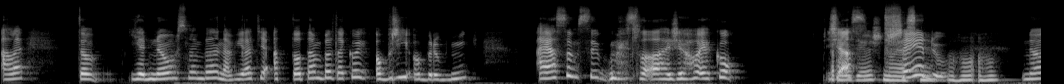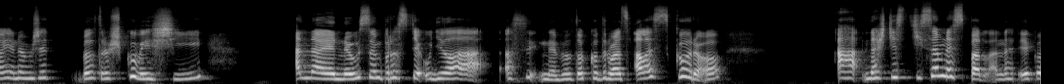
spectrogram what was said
ale to jednou jsme byli na výletě a to tam byl takový obří obrubník a já jsem si myslela, že ho jako že asi no, přejedu. Aha, aha. No, jenom, že byl trošku vyšší a najednou jsem prostě udělala, asi nebyl to kodrmac, ale skoro. A naštěstí jsem nespadla, ne, jako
